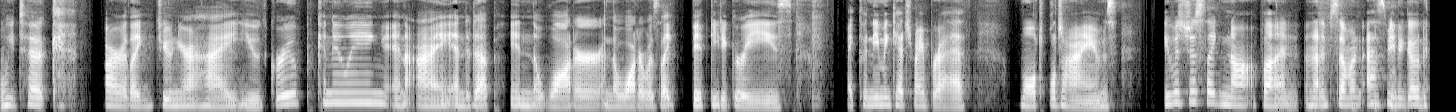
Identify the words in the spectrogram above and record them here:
we took our like junior high youth group canoeing and I ended up in the water and the water was like 50 degrees. I couldn't even catch my breath multiple times. It was just like not fun. And if someone asked me to go to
